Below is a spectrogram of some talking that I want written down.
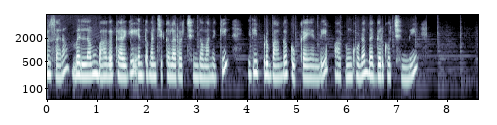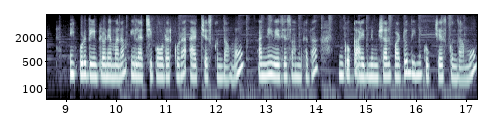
చూసారా? బెల్లం బాగా కరిగి ఎంత మంచి కలర్ వచ్చిందో మనకి. ఇది ఇప్పుడు బాగా కుక్ అయ్యింది. పాకం కూడా దగ్గరకు వచ్చింది. ఇప్పుడు దీంట్లోనే మనం ఇలాచీ పౌడర్ కూడా యాడ్ చేసుకుందాము. అన్నీ వేసేసాం కదా. ఇంకొక ఐదు నిమిషాల పాటు దీన్ని కుక్ చేసుకుందాము.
